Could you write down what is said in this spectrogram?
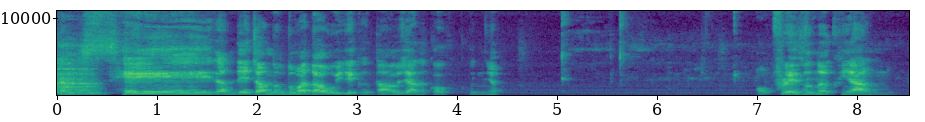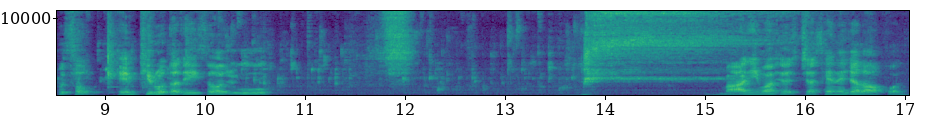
한 세 잔, 네 잔 정도만 나오고 이제 그 나오지 않을 것 같거든요. 어플에서는 그냥 벌써 MT로 다 돼 있어가지고 많이 마셔야 진짜 세네 잔 나왔거든.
